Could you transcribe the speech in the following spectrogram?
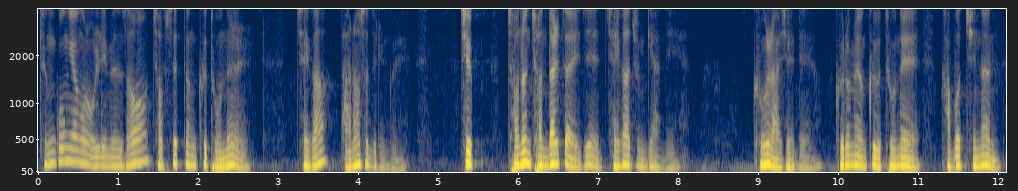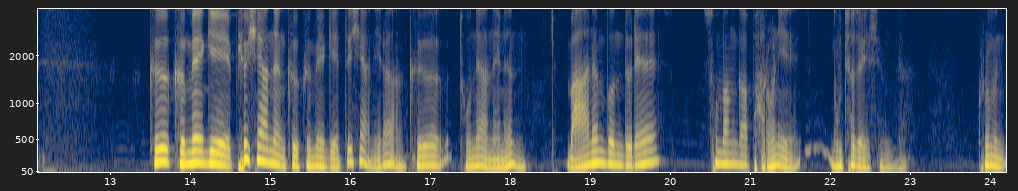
등공양을 올리면서 접수했던 그 돈을 제가 나눠서 드린 거예요. 즉 저는 전달자이지 제가 준 게 아니에요. 그걸 아셔야 돼요. 그러면 그 돈의 값어치는 그 금액이 표시하는 그 금액의 뜻이 아니라 그 돈의 안에는 많은 분들의 소망과 발언이 뭉쳐져 있습니다. 그러면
